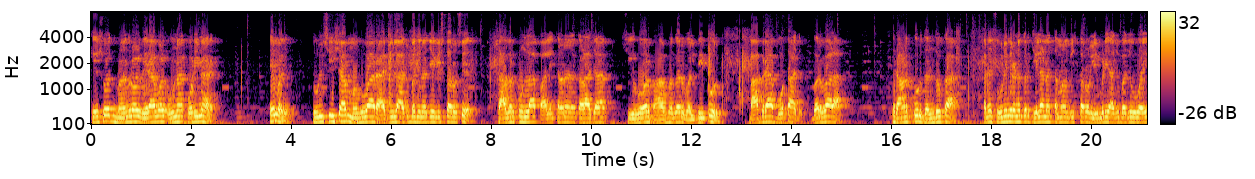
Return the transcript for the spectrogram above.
કેશોદ, માંગરોળ, વેરાવળ, ઉના, કોડીનાર, તેમજ તુલસીશામ, મહુવા, રાજુલા, આજુબાજુના જે વિસ્તારો છે, સાવરકુંડલા, પાલીતાણા, તળાજા સિહોર ભાવનગર, વલભીપુર, બાબરા, બોટાદ, બરવાળા રાણપુર, ધંધુકા અને સુરેન્દ્રનગર જિલ્લાના તમામ વિસ્તારો લીંબડી આજુબાજુ હોય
